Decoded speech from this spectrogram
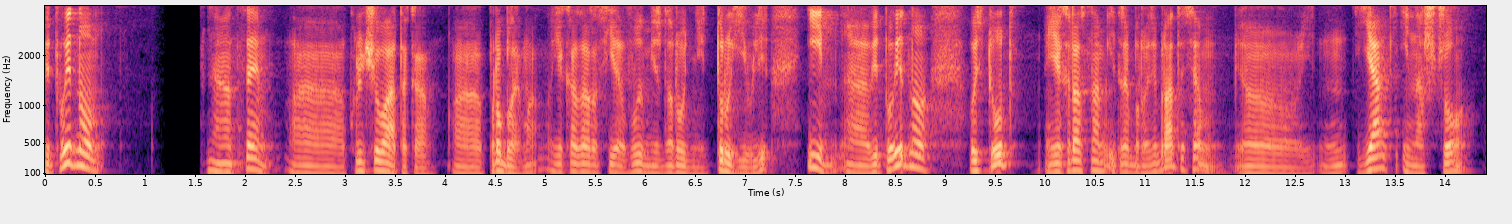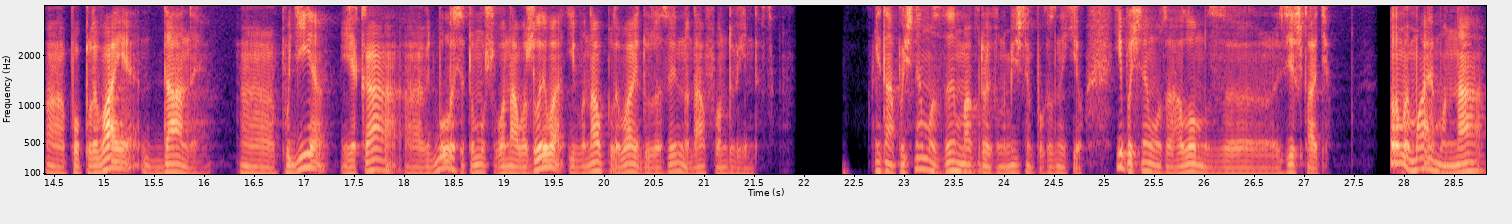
Відповідно, Е, Це е, ключова така е, проблема, яка зараз є в міжнародній торгівлі. І е, відповідно, ось тут якраз нам і треба розібратися, е, як і на що е, попливає дане е, подія, яка відбулася, тому що вона важлива і вона впливає дуже сильно на фондовий індекс. І так, почнемо з макроекономічних показників. І почнемо загалом з, зі штатів. Що ми маємо на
